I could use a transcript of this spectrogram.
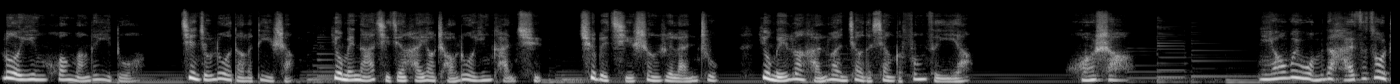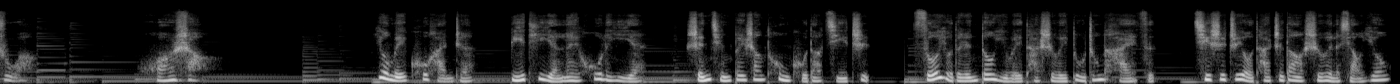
洛英慌忙的一躲，剑就落到了地上，又没拿起剑还要朝洛英砍去，却被齐盛瑞拦住。又没乱喊乱叫的，像个疯子一样。皇上，你要为我们的孩子做主啊！皇上，又梅哭喊着，鼻涕眼泪呼了一眼，神情悲伤痛苦到极致。所有的人都以为他是为肚中的孩子，其实只有他知道是为了小优。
